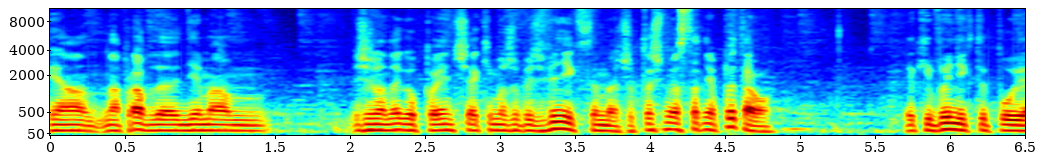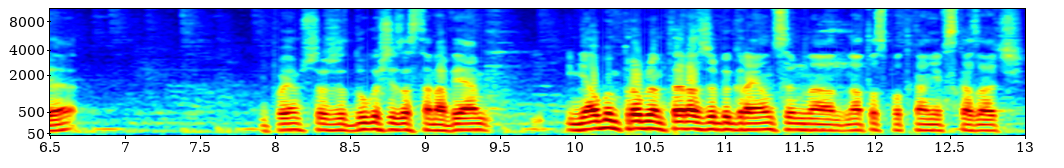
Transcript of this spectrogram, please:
Ja naprawdę nie mam zielonego pojęcia, jaki może być wynik w tym meczu. Ktoś mnie ostatnio pytał, jaki wynik typuję. I powiem szczerze, długo się zastanawiałem i miałbym problem teraz, żeby grającym na, na to spotkanie wskazać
